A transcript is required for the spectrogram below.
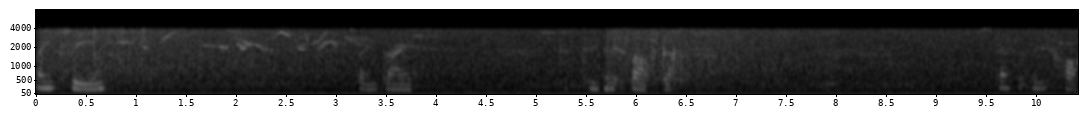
Same scene. Same. Just two minutes after. Definitely HAARP.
